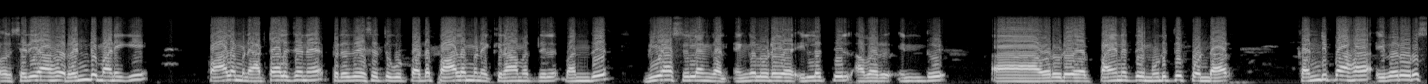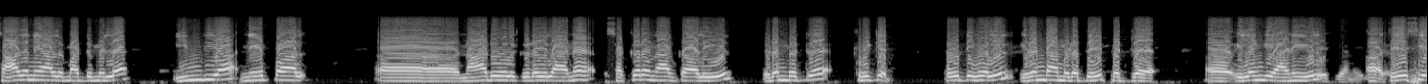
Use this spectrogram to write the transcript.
ஒரு சரியாக ரெண்டு மணிக்கு பாலமுனை அட்டாலஜன பிரதேசத்துக்கு உட்பட்ட பாலமுனை கிராமத்தில் வந்து வியா ஸ்ரீலங்கன் எங்களுடைய இல்லத்தில் அவர் இன்று ஆஹ், அவருடைய பயணத்தை முடித்து கொண்டார். கண்டிப்பாக இவர் ஒரு சாதனையாளர் மட்டுமில்ல இந்தியா நேபாள் நாடுகளுக்கு இடையிலான சக்கர நாற்காலியில் இடம்பெற்ற கிரிக்கெட் போட்டிகளில் இரண்டாம் இடத்தை பெற்ற இலங்கை அணியில் தேசிய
